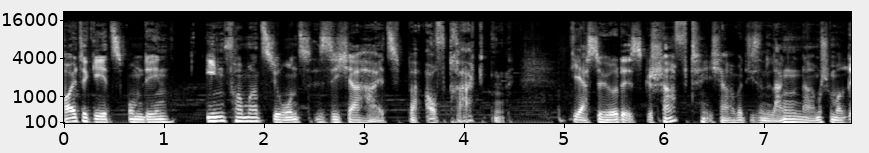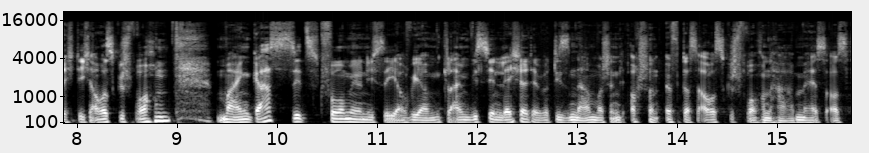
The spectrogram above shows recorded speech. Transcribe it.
Heute geht's um den Informationssicherheitsbeauftragten. Die erste Hürde ist geschafft. Ich habe diesen langen Namen schon mal richtig ausgesprochen. Mein Gast sitzt vor mir und ich sehe auch, wie er ein klein bisschen lächelt. Er wird diesen Namen wahrscheinlich auch schon öfters ausgesprochen haben. Er ist aus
